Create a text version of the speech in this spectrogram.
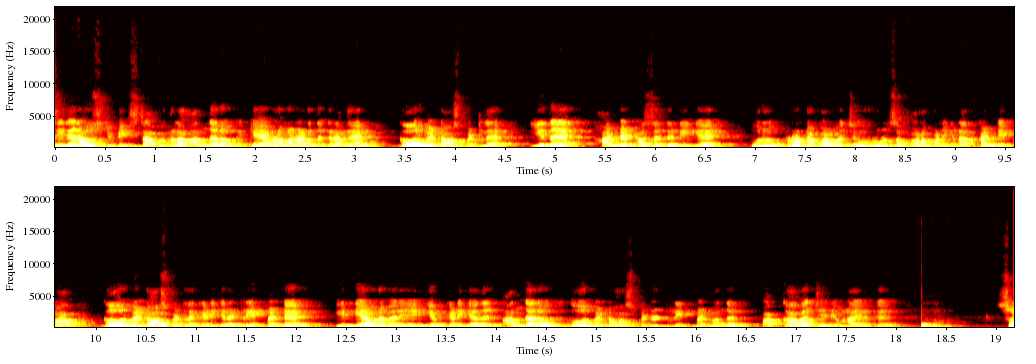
சீனியர் ஹவுஸ் கீப்பிங் ஸ்டாஃபுங்கெல்லாம் அந்த அளவுக்கு கேவலமாக நடந்துக்கிறாங்க. கவர்மெண்ட் ஹாஸ்பிட்டலில் இதை ஹண்ட்ரட் பர்சன்ட் நீங்கள் ஒரு ப்ரோட்டோகால் வச்சு ஒரு ரூல்ஸை ஃபாலோ பண்ணீங்கன்னா கண்டிப்பாக கவர்மெண்ட் ஹாஸ்பிட்டலில் கிடைக்கிற ட்ரீட்மெண்ட்டு இந்தியாவில் வேறு எங்கேயும் கிடைக்காது. அந்த அளவுக்கு கவர்மெண்ட் ஹாஸ்பிட்டல் ட்ரீட்மெண்ட் வந்து பக்காவாக ஜென்யூனாக இருக்குது ஸோ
